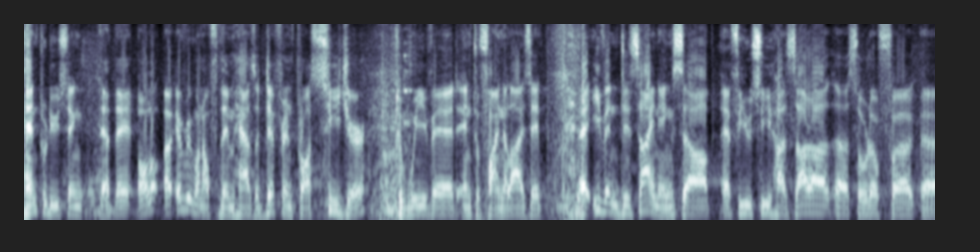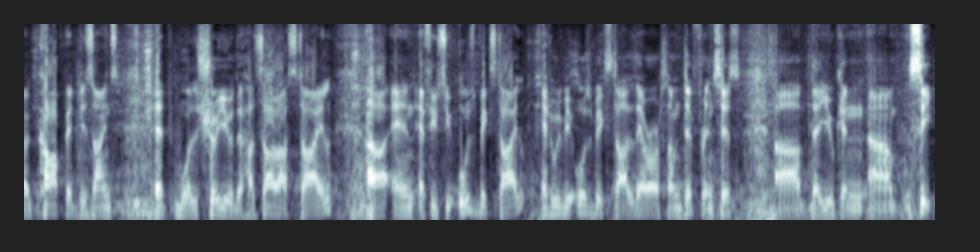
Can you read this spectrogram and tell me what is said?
and producing, they, all, every one of them has a different procedure to weave it and to finalize it. even designings, if you see Hazara sort of carpet designs, it will show you the Hazara style. Uh, and if you see Uzbek style, it will be Uzbek style. There are some differences uh, that you can uh, see.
